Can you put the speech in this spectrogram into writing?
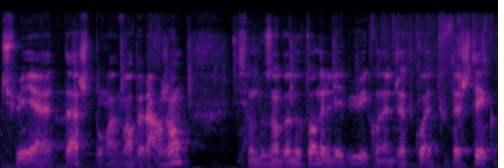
tuer à la tâche pour avoir de l'argent si on nous en donne autant dès le début et qu'on a déjà de quoi tout acheter, quoi.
